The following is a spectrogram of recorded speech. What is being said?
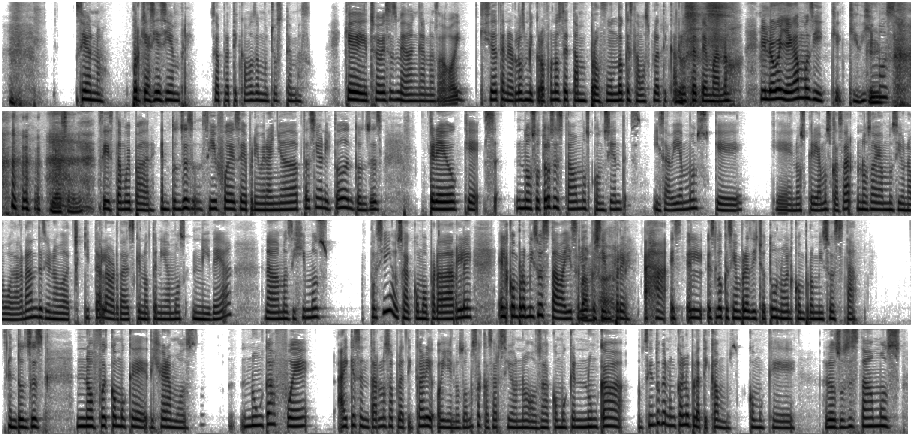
¿Sí o no? Porque así es siempre. O sea, platicamos de muchos temas. Que de hecho a veces me dan ganas. Ay, quisiera tener los micrófonos de tan profundo que estamos platicando este tema, ¿no? Y luego llegamos y ¿qué, dijimos? Ya sé, ¿no? sí, está muy padre. Entonces, sí fue ese primer año de adaptación y todo. Entonces, creo que nosotros estábamos conscientes y sabíamos que, que nos queríamos casar. No sabíamos si una boda grande, si una boda chiquita. La verdad es que no teníamos ni idea. Nada más dijimos, pues sí, o sea, como para darle, el compromiso estaba y es algo que siempre, ajá, es, es lo que siempre has dicho tú, ¿no? El compromiso está. Entonces, no fue como que dijéramos, nunca fue, hay que sentarnos a platicar y, oye, ¿nos vamos a casar sí o no? O sea, como que nunca, siento que nunca lo platicamos, como que los dos estábamos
